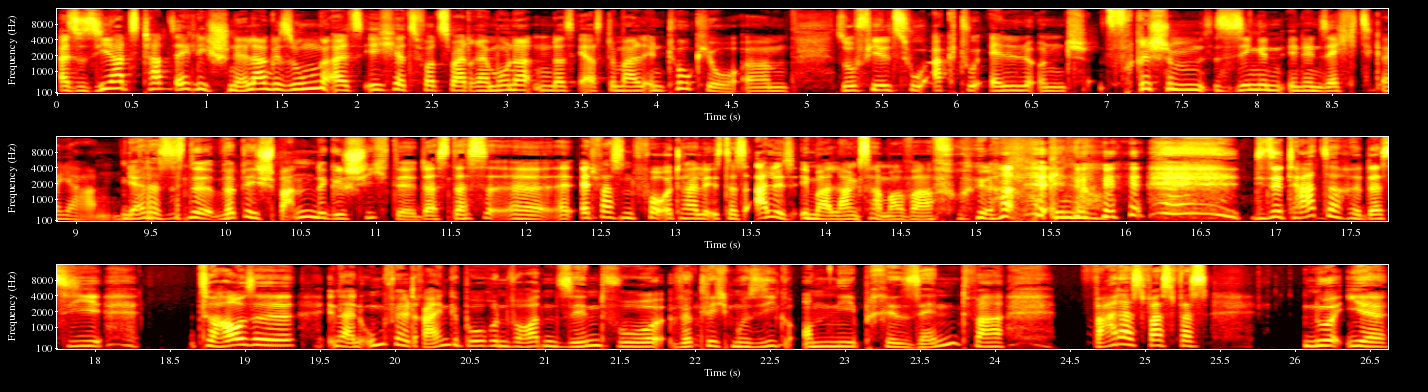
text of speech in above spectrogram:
also sie hat es tatsächlich schneller gesungen, als ich jetzt vor zwei, drei Monaten das erste Mal in Tokio. Ähm, so viel zu aktuell und frischem Singen in den 60er Jahren. Ja, das ist eine wirklich spannende Geschichte, dass das äh, etwas ein Vorurteil ist, dass alles immer langsamer war früher. Genau. Diese Tatsache, dass sie zu Hause in ein Umfeld reingeboren worden sind, wo wirklich Musik omnipräsent war. War das was, was nur ihr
